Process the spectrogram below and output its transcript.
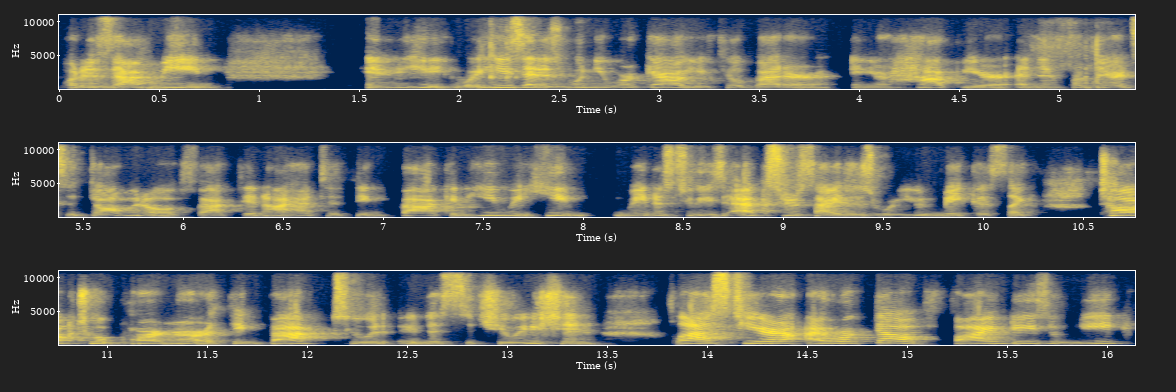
what does that mean? And he what he said is when you work out you feel better and you're happier. And then from there it's a domino effect. And i had to think back and he he made us do these exercises where he would make us like talk to a partner or think back to it in a situation. Last year i worked out five days a week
